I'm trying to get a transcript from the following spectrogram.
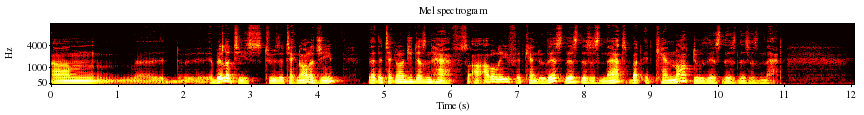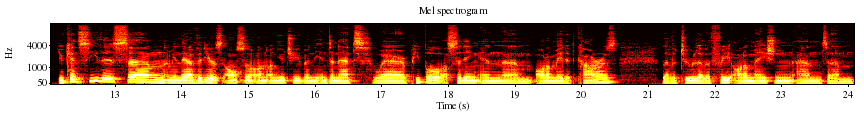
um, uh, abilities to the technology that the technology doesn't have. So I, I, believe it can do this, this, this is that, but it cannot do this, this, this is that. You can see this. Um, I mean, there are videos also on, on YouTube and the internet where people are sitting in um, automated cars, level two, level three automation, and um,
